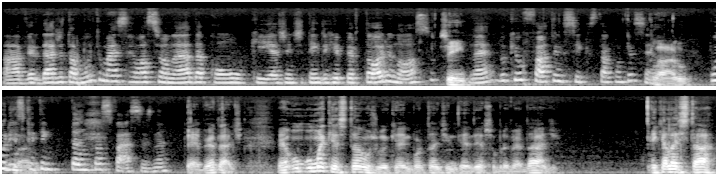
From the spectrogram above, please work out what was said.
a verdade está muito mais relacionada com o que a gente tem de repertório nosso, Sim. né, do que o fato em si que está acontecendo. Claro. Por isso claro. que tem tantas faces, né? É verdade. É, uma questão, Ju, que é importante entender sobre a verdade, é que ela está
